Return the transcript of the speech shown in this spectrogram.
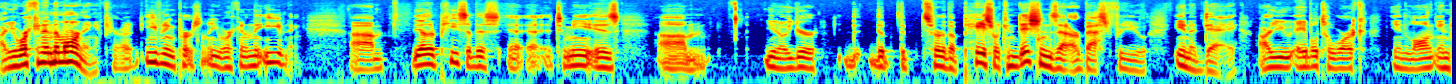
are you working in the morning? If you're an evening person, are you working in the evening? Um, the other piece of this, uh, uh to me, is um, you know your the, the, sort of the pace or conditions that are best for you in a day. Are you able to work in long in,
